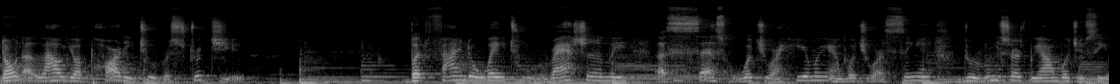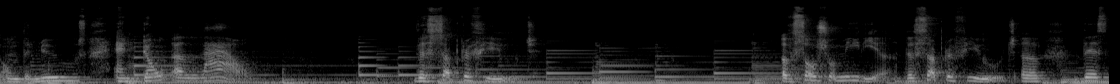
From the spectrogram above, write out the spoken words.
Don't allow your party to restrict you, but find a way to rationally assess what you are hearing and what you are seeing. Do research beyond what you see on the news, and don't allow the subterfuge of social media, the subterfuge of this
